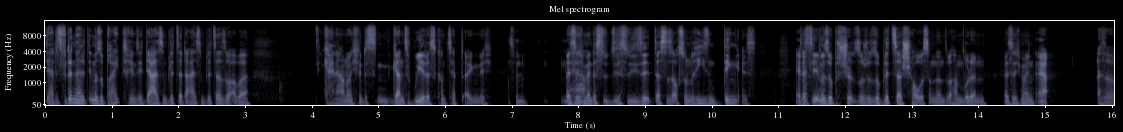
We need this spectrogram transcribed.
ja, das wird dann halt immer so breit getreten. So, Da ist ein Blitzer, da ist ein Blitzer, so, aber keine Ahnung, ich finde das ein ganz weirdes Konzept eigentlich. Das find- Weißt du, ja. ich meine, dass du, dass du diese, dass das auch so ein Riesending ist. ja, dass das, die immer so, so, so Blitzershows und dann so haben, wo dann, weißt du, ich meine? ja. Also,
